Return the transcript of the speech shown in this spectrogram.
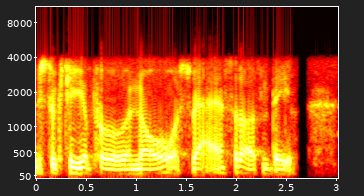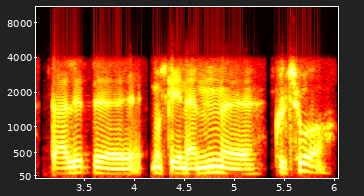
hvis du kigger på Norge og Sverige, så er der også en del. Der er lidt øh, måske en anden øh, kultur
